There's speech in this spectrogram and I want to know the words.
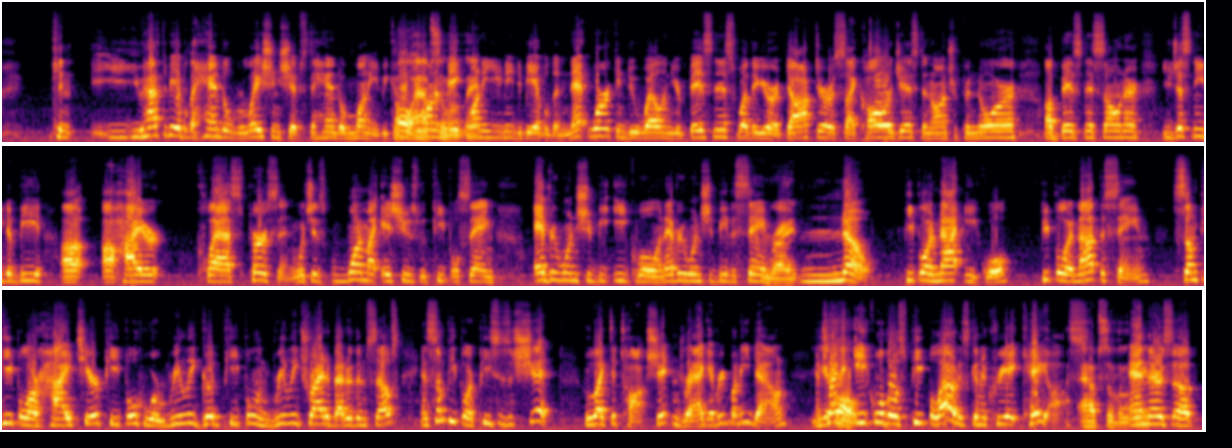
can you have to be able to handle relationships to handle money because Oh, if you want to make money you need to be able to network and do well in your business whether you're a doctor a psychologist an entrepreneur a business owner you just need to be a, a higher class person which is one of my issues with people saying everyone should be equal and everyone should be the same Right. no people are not equal people are not the same some people are high tier people who are really good people and really try to better themselves and some people are pieces of shit who like to talk shit and drag everybody down and Yeah, trying oh. to equal those people out is going to create chaos Absolutely. and there's a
